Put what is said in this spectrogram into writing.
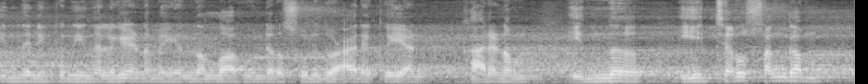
ഇന്നെനിക്ക് നീ നൽകണമേ എന്ന് അള്ളാഹുവിന്റെ റസൂൽ ദ്വാരക്കുകയാണ് കാരണം ഇന്ന് ഈ ചെറുസംഘം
